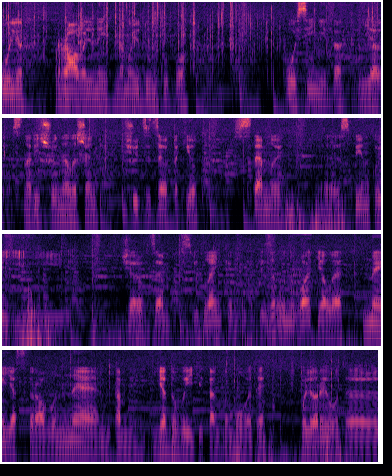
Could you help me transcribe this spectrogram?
колір правильний, на мою думку, по, по осінній. Та ясна річ, що і не лише щуці, це от такі от з темною е, спинкою і черевцем світленьким, такі зеленуваті, але не яскраво, не там ядовиті, так би мовити, кольори. От, е,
